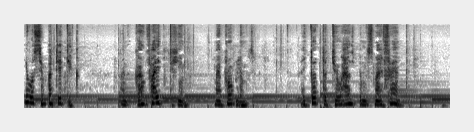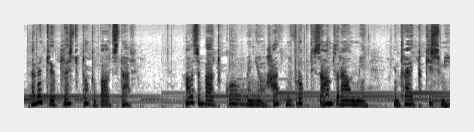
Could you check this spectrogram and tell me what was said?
He was sympathetic and confided to him my problems. I thought that your husband is my friend. I went to your place to talk about stuff. I was about to go when your husband wrapped his arms around me and tried to kiss me.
